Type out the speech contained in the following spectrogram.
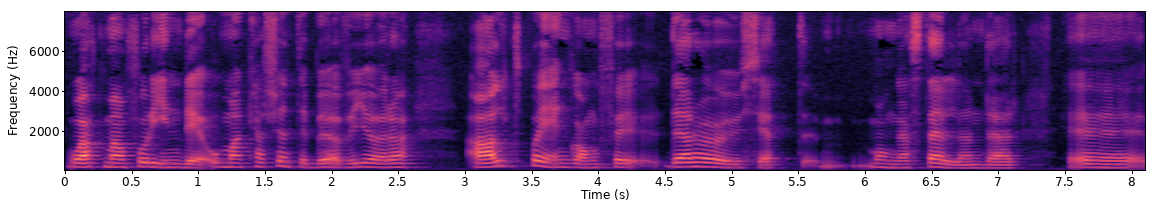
och att man får in det. Och man kanske inte behöver göra allt på en gång. För där har jag ju sett många ställen där, eh,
